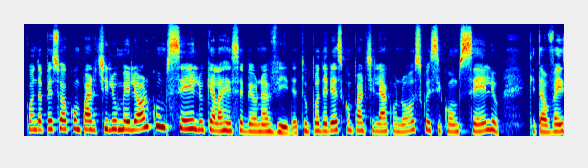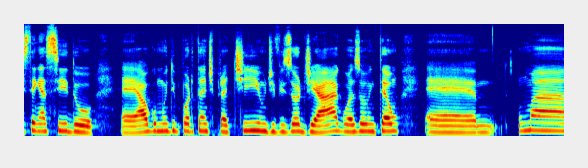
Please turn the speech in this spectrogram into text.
quando a pessoa compartilha o melhor conselho que ela recebeu na vida. Tu poderias compartilhar conosco esse conselho que talvez tenha sido é, algo muito importante para ti, um divisor de águas, ou então é, uma,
